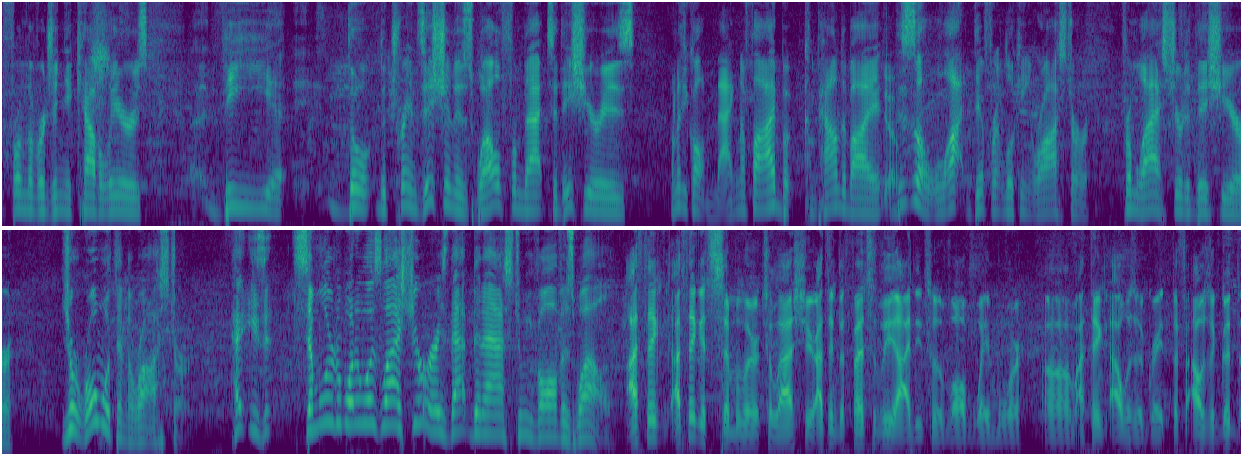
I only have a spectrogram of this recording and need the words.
from the Virginia Cavaliers. The the the transition as well from that to this year is I don't know if you call it magnified, but compounded by Yeah. this is a lot different looking roster from last year to this year. Your role within the roster is it similar to what it was last year, or has that been asked to evolve as well? I think I think it's similar to last year. I think defensively, I need to evolve way more. Um, I think I was a great, def- I was a good,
